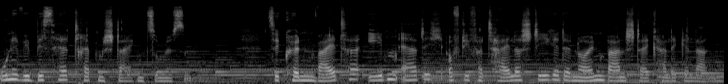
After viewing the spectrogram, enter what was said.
ohne wie bisher Treppen steigen zu müssen. Sie können weiter ebenerdig auf die Verteilerstege der neuen Bahnsteighalle gelangen.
